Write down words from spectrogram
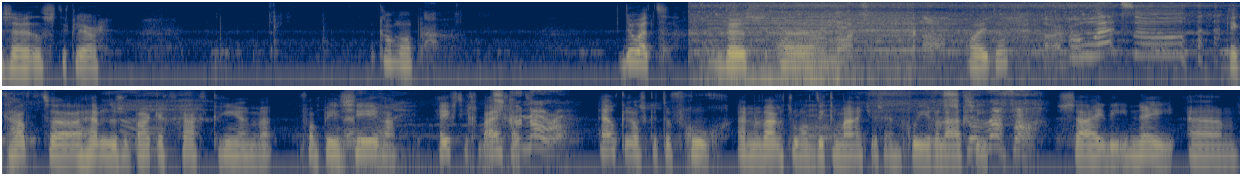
zo is de kleur. Kom op. Doe het. Dus, um, hoe heet het? Ik had uh, hem dus een paar keer gevraagd, kun je me vampiriseren? Heeft hij geweigerd elke keer als ik het te vroeg, en we waren toen al dikke maatjes en een goede relatie, zei hij nee. Um,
